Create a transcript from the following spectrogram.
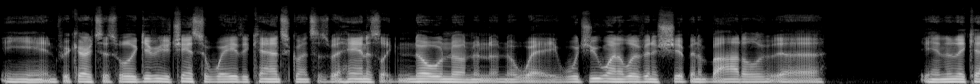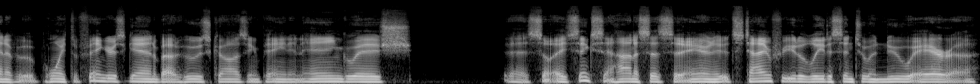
And Picard says, "Well, it'll give you a chance to weigh the consequences." But Hannah's like, "No, no, no, no, no way. Would you want to live in a ship in a bottle?" Uh, and then they kind of point the fingers again about who's causing pain and anguish. Uh, so I think Hannah says to Aaron, "It's time for you to lead us into a new era."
